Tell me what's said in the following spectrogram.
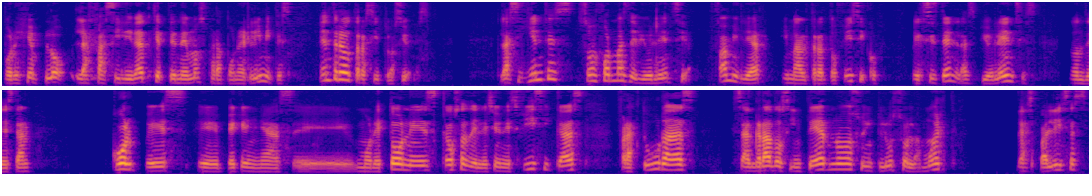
por ejemplo, la facilidad que tenemos para poner límites, entre otras situaciones. Las siguientes son formas de violencia familiar y maltrato físico. Existen las violencias, donde están golpes, eh, pequeñas eh, moretones, causa de lesiones físicas, fracturas, sangrados internos o incluso la muerte. Las palizas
